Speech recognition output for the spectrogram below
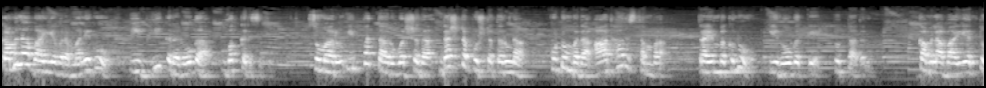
ಕಮಲಾಬಾಯಿಯವರ ಮನೆಗೂ ಈ ಭೀಕರ ರೋಗ ವಕ್ಕರಿಸಿತು. ಸುಮಾರು ಇಪ್ಪತ್ತಾರು ವರ್ಷದ ದಷ್ಟಪುಷ್ಟ ತರುಣ ಕುಟುಂಬದ ಆಧಾರ ಸ್ತಂಭ ತ್ರಯಂಬಕನು ಈ ರೋಗಕ್ಕೆ ತುತ್ತಾದನು. ಕಮಲಾಬಾಯಿ ಅಂತೂ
